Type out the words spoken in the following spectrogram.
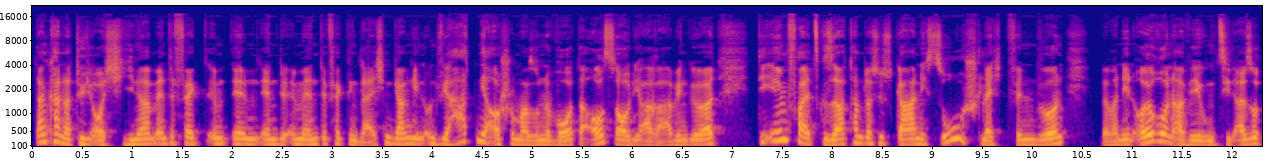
dann kann natürlich auch China im Endeffekt im, im, im Endeffekt den gleichen Gang gehen. Und wir hatten ja auch schon mal so eine Worte aus Saudi-Arabien gehört, die ebenfalls gesagt haben, dass sie es gar nicht so schlecht finden würden, wenn man den Euro in Erwägung zieht. Also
